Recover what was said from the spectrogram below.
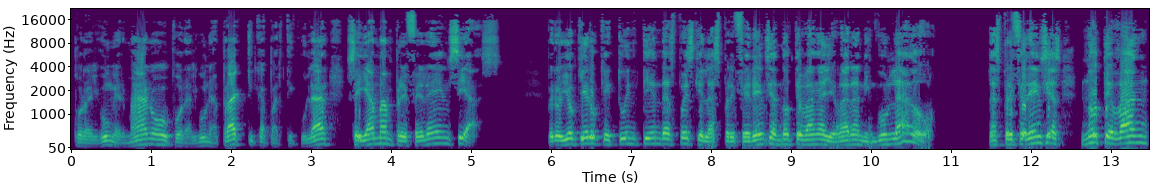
por algún hermano o por alguna práctica particular, se llaman preferencias. Pero yo quiero que tú entiendas pues que las preferencias no te van a llevar a ningún lado. Las preferencias no te van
